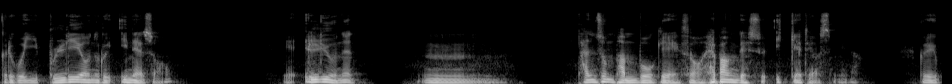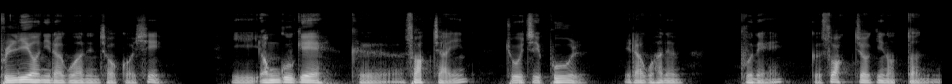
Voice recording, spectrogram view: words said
그리고 이 boolean으로 인해서 예, 인류는 음, 단순 반복에서 해방될 수 있게 되었습니다. 그리고 불리언이라고 하는 저것이 이 영국의 그 수학자인 조지 부울이라고 하는 분의 그 수학적인 어떤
